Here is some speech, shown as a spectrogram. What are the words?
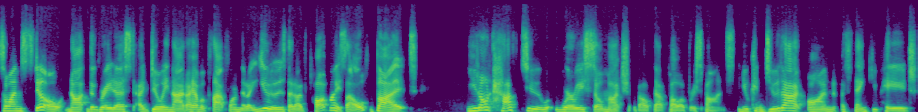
So I'm still not the greatest at doing that. I have a platform that I use that I've taught myself, but you don't have to worry so much about that follow up response. You can do that on a thank you page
